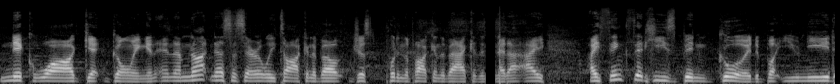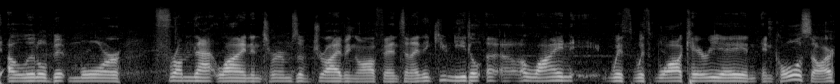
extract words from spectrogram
Nick Roy get going. And, and I'm not necessarily talking about just putting the puck in the back of the net. I, I think that he's been good, but you need a little bit more from that line in terms of driving offense. And I think you need a, a line with with Roy, Carrier, and, and Kolesar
